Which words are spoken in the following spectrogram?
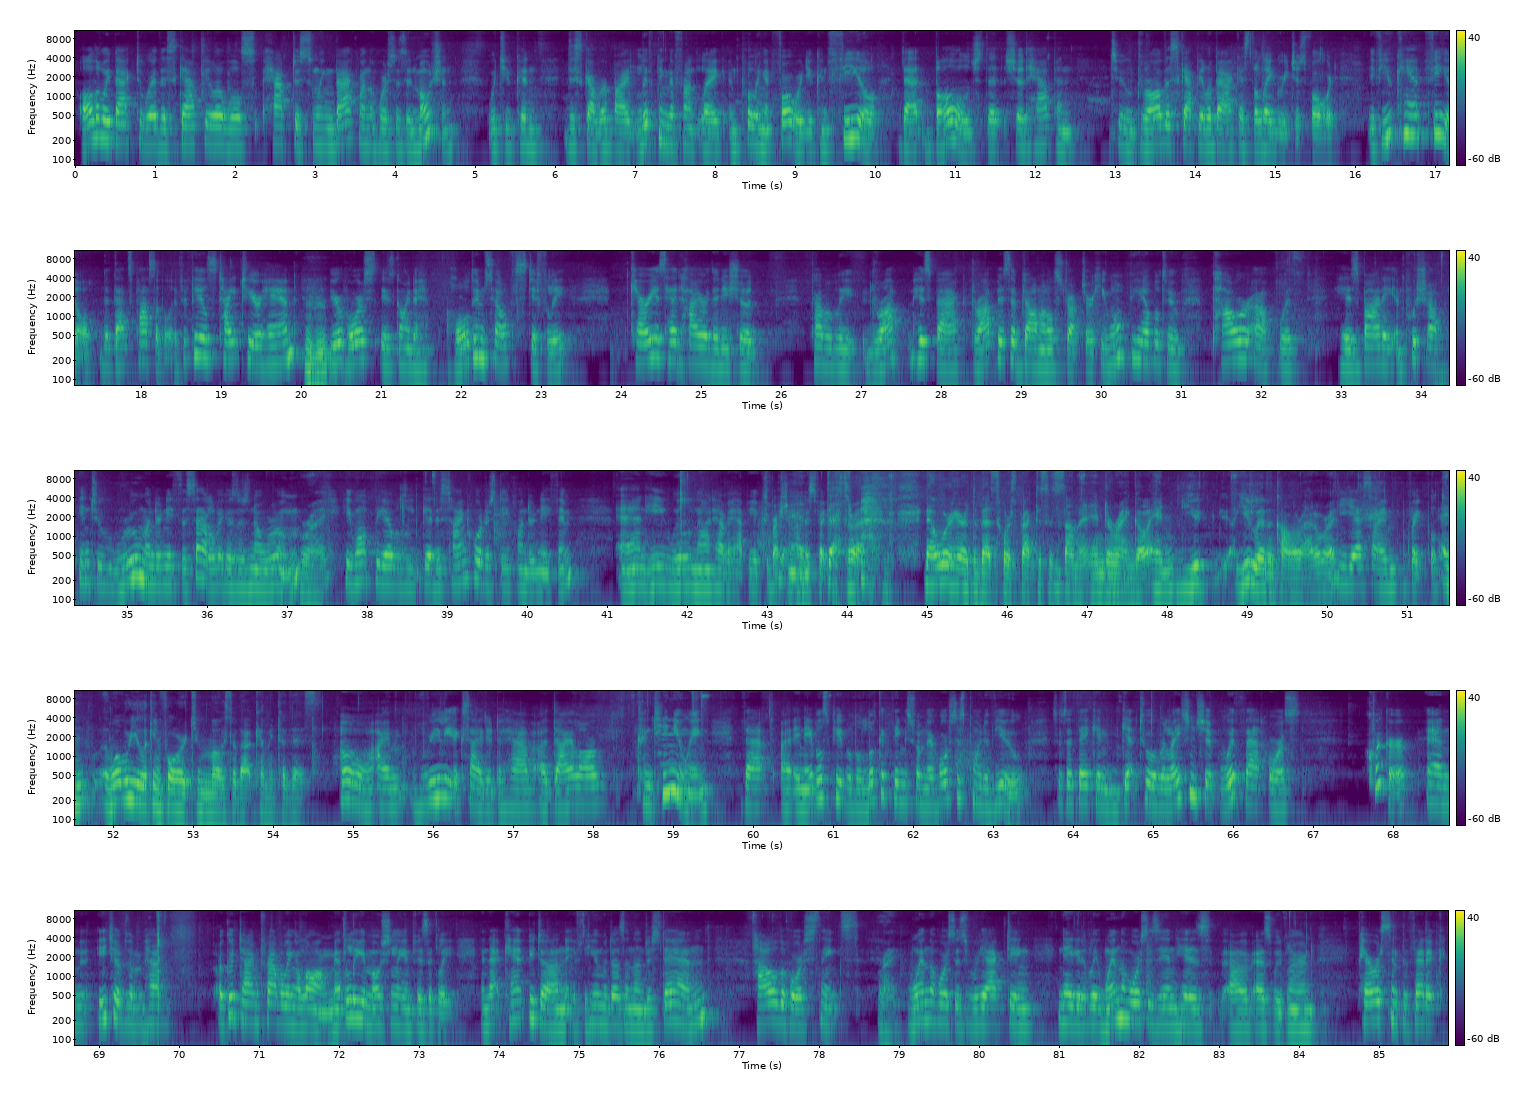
all the way back to where the scapula will have to swing back when the horse is in motion, which you can discover by lifting the front leg and pulling it forward. You can feel that bulge that should happen to draw the scapula back as the leg reaches forward. If you can't feel that that's possible, if it feels tight to your hand, mm-hmm. your horse is going to hold himself stiffly carry his head higher than he should, probably drop his back, drop his abdominal structure. He won't be able to power up with his body and push up into room underneath the saddle because there's no room. Right. He won't be able to get his hindquarters deep underneath him and he will not have a happy expression on his face. That's right. now we're here at the Best Horse Practices Summit in Durango, and you you live in Colorado, right? Yes, I'm grateful. To. And what were you looking forward to most about coming to this? Oh, I'm really excited to have a dialogue continuing that uh, enables people to look at things from their horse's point of view so that they can get to a relationship with that horse quicker and each of them have a good time traveling along mentally, emotionally, and physically. And that can't be done if the human doesn't understand how the horse thinks, Right. when the horse is reacting negatively, when the horse is in his, uh, as we've learned, parasympathetic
